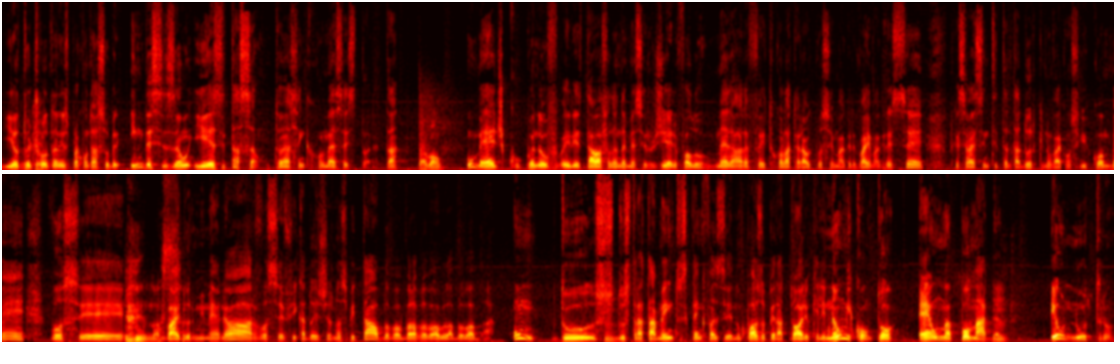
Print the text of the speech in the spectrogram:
E eu tô te Ok. contando isso pra contar sobre indecisão e hesitação. Então é assim que começa a história, tá? Tá bom. O médico, quando eu- ele estava falando da minha cirurgia, ele falou: melhor efeito colateral que você emagre- vai emagrecer, porque você vai sentir tanta dor que não vai conseguir comer, você vai dormir melhor, você fica dois dias no hospital, blá blá blá blá blá blá blá blá. Um dos, dos tratamentos que tem que fazer no pós-operatório, que ele não me contou, é uma pomada. Eu nutro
